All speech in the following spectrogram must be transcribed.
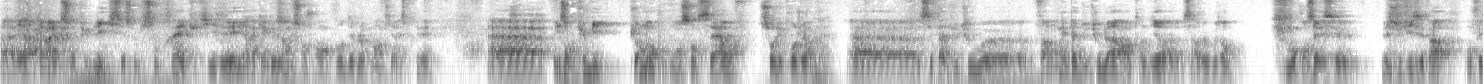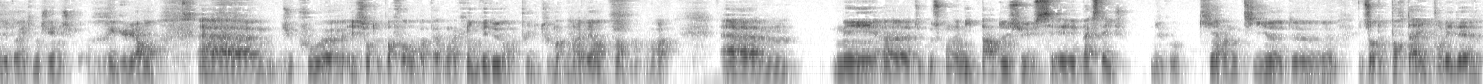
euh, il y en a pas mal qui sont publics, c'est ceux qui sont prêts à être utilisés. Il y en a quelques-uns qui sont toujours en cours de développement, qui restent privés. Euh, ils sont publics purement pour qu'on s'en serve sur les projets en fait. Euh, c'est pas du tout, euh, enfin on n'est pas du tout là en train de dire euh, servez-vous-en. Mon conseil c'est les utilisez pas. On fait des breaking change régulièrement. Euh, du coup euh, et surtout parfois on va pas, on va créer une V2, on va plus du tout maintenir la V1. Enfin, voilà. Euh, mais euh, du coup ce qu'on a mis par dessus c'est Backstage du coup qui est un outil de une sorte de portail pour les devs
